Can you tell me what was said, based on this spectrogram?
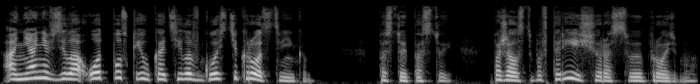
а няня взяла отпуск и укатила в гости к родственникам. Постой, постой. Пожалуйста, повтори еще раз свою просьбу.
